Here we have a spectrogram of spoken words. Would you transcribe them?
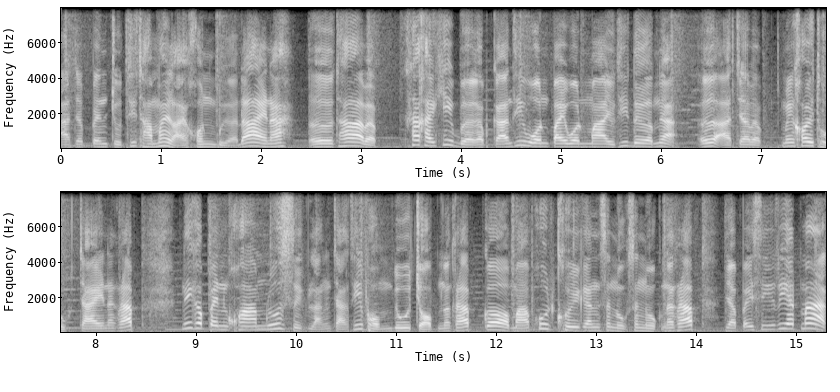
อาจจะเป็นจุดที่ทำให้หลายคนเบื่อได้นะ เออถ้าแบบ ถ้าใครขี้เบื่อกับการที่วนไปวนมาอยู่ที่เดิมเนี่ยเอออาจจะแบบไม่ค่อยถูกใจนะครับ นี่ก็เป็นความรู้สึกหลังจากที่ผมดูจบนะครับ ก็มาพูดคุยกันสนุกๆนะครับ อย่าไปซีเรียสมาก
